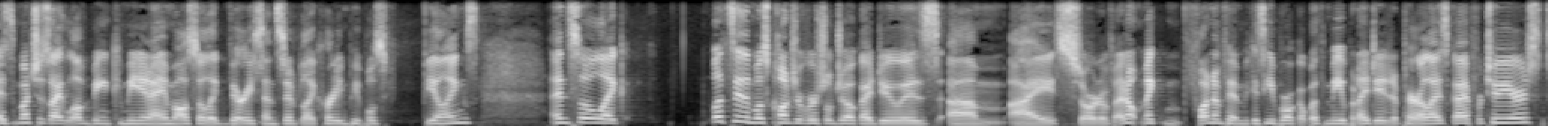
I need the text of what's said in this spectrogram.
as much as I love being a comedian I am also like very sensitive to like hurting people's feelings and so like let's say the most controversial joke I do is um, I sort of I don't make fun of him because he broke up with me, but I dated a paralyzed guy for two years,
